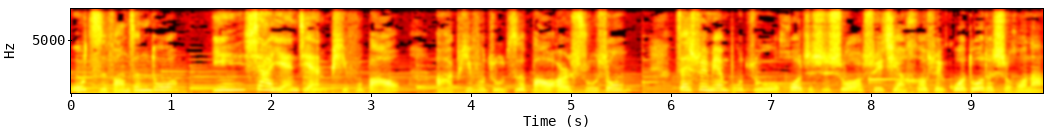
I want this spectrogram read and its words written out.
无脂肪增多，因下眼睑皮肤薄，啊，皮肤组织薄而疏松，在睡眠不足或者是说睡前喝水过多的时候呢，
